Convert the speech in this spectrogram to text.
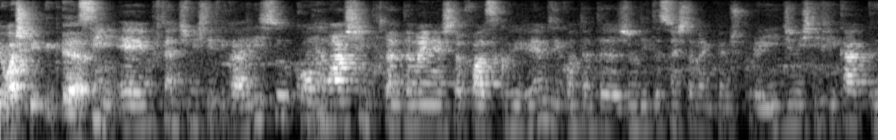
Eu acho que. eh, Sim, é importante desmistificar isso, como Yeah. acho importante também nesta fase que vivemos e com tantas meditações também que vemos por aí, desmistificar que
